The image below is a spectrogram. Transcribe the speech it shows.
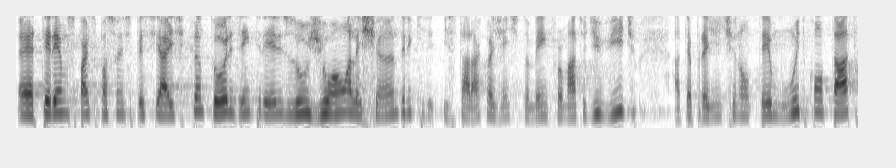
é, teremos participações especiais de cantores, entre eles o João Alexandre, que estará com a gente também em formato de vídeo, até para a gente não ter muito contato.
